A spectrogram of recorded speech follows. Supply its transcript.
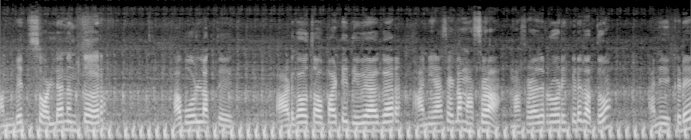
आंबेत सोडल्यानंतर हा बोर्ड लागतोय. आडगाव चौपाटी दिव्यागर आणि ह्या साईडला म्हसळा. म्हसळा रोड इकडे जातो आणि इकडे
